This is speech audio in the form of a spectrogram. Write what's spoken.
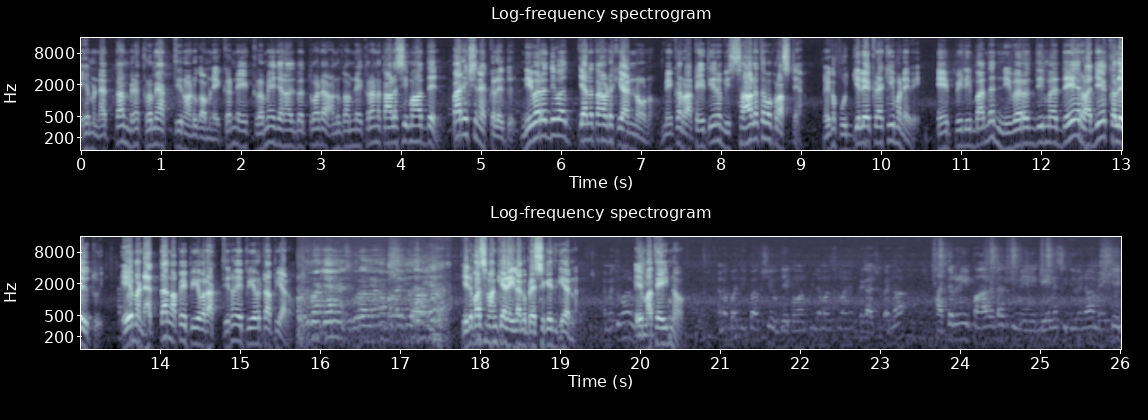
එහෙම නැත්නම් වෙන ක්‍රමයක් තියෙනවා අනුගමනය කරන්න. ඒ ක්‍රමය ජනාධිපතිතුමාට අනුගමනය කරන්න කාල සීමාවක් දෙන්න. පරීක්ෂණයක් කළ යුතුයි. නිවැරදිව ජනතාවට කියන්න ඕන. මේක රටේ තියෙන විශාලතම ප්‍රශ්නයක්. මේක පුජ්‍යලයක් රැකීම නෙවෙයි. මේ පිළිබඳ නිවැරදිම දේ රජය කළ යුතුයි. එහෙම නැත්නම් අපේ පියවරක් තියෙනවා. ඒ පියවරට අපි යනවා. ඔබතුමා කියන්නේ සිකුරාදා වෙනකම් පොතක් කියලා. ඊට පස්සේ මම කියන්නේ ඊළඟ ප්‍රෙස් එකේදී කියන්න. එමෙතුමා ඒ මතේ ඉන්නවා. එම ප්‍රතිපක්ෂයේ උදේකමන් පිළමන්තුමා ප්‍රකාශ කරනවා හතරවෙනි පාරටත් මේ ගේන සිදු වෙනවා මේකේ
